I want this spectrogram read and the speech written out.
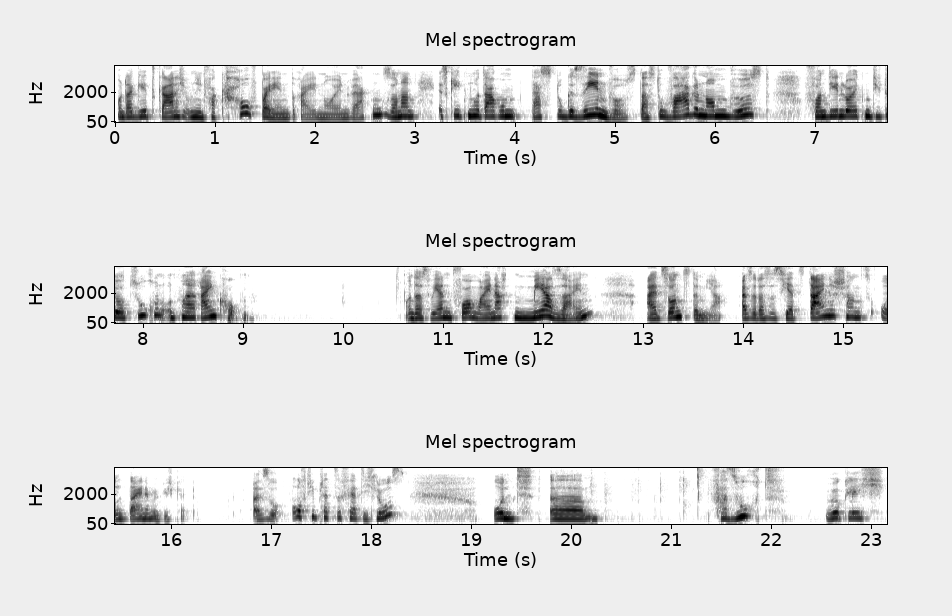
Und da geht es gar nicht um den Verkauf bei den drei neuen Werken, sondern es geht nur darum, dass du gesehen wirst, dass du wahrgenommen wirst von den Leuten, die dort suchen und mal reingucken. Und das werden vor Weihnachten mehr sein als sonst im Jahr. Also das ist jetzt deine Chance und deine Möglichkeit. Also auf die Plätze fertig los und äh, versucht wirklich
